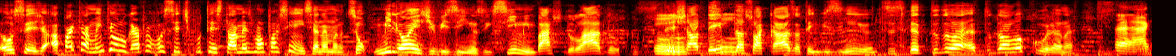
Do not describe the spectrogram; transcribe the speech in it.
Ou seja, apartamento é um lugar pra você, tipo, testar mesmo a paciência, né, mano? São milhões de vizinhos, em cima, embaixo, do lado. Sim, deixar dentro sim. da sua casa tem vizinho. É tudo, é tudo uma loucura, né? É,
